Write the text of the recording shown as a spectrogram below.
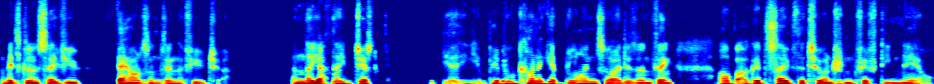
and it's going to save you thousands in the future. And they Definitely. they just people kind of get blindsided and think, oh, but I could save the 250 now.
